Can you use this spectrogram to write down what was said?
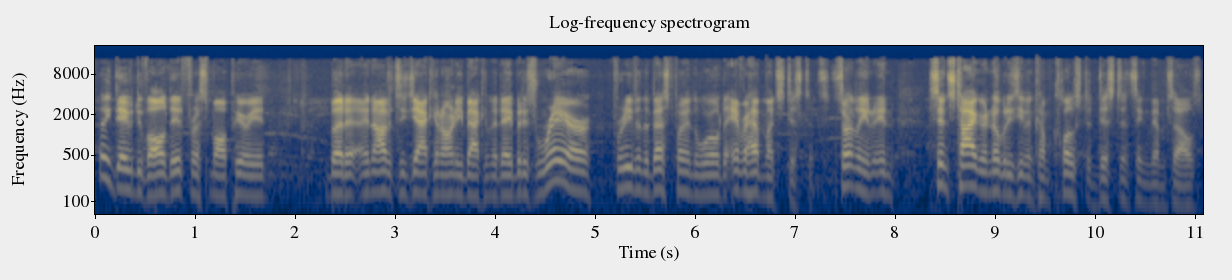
I think David Duval did for a small period, but uh, and obviously Jack and Arnie back in the day. But it's rare for even the best player in the world to ever have much distance. Certainly, in, in since Tiger, nobody's even come close to distancing themselves.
